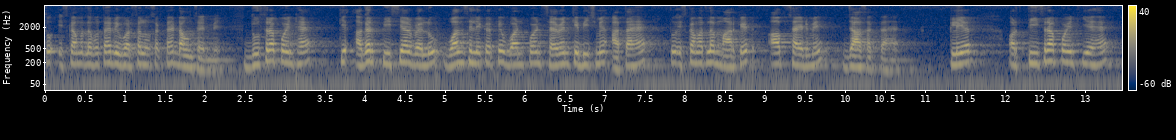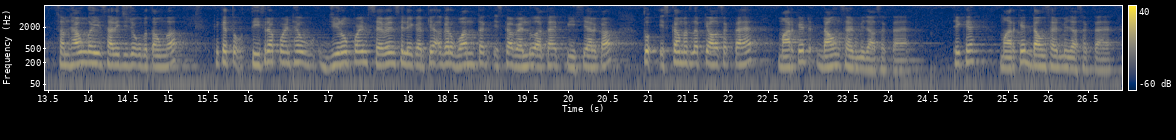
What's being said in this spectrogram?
तो इसका मतलब होता है रिवर्सल हो सकता है डाउन साइड में। दूसरा पॉइंट है कि अगर पीसीआर वैल्यू वन से लेकर के 1.7 के बीच में आता है तो इसका मतलब मार्केट अप साइड में जा सकता है। क्लियर और तीसरा पॉइंट ये है, समझाऊँगा ये सारी चीज़ों को बताऊँगा, ठीक है? तो तीसरा पॉइंट है 0.7 से लेकर के अगर वन तक इसका वैल्यू आता है पीसीआर का तो इसका मतलब क्या हो सकता है? मार्केट डाउन साइड में जा सकता है, ठीक है? मार्केट डाउन साइड में जा सकता है।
